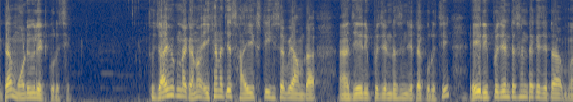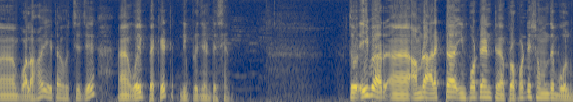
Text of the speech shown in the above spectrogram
এটা মডিউলেট করেছে। তো যাই হোক না কেন এখানে যে সাই এক্সটি হিসাবে আমরা যে রিপ্রেজেন্টেশন যেটা করেছি, এই রিপ্রেজেন্টেশনটাকে যেটা বলা হয়, এটা হচ্ছে যে ওয়েব প্যাকেট রিপ্রেজেন্টেশন তো এইবার আমরা আরেকটা ইম্পর্ট্যান্ট প্রপার্টি সম্বন্ধে বলব,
